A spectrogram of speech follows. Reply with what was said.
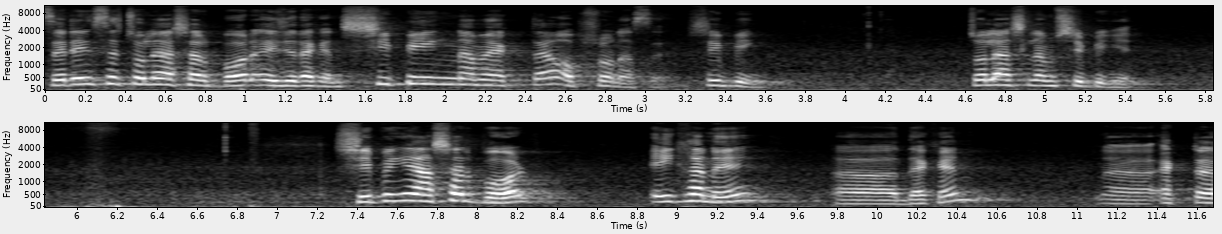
সেটিংসে চলে আসার পর, এই যে দেখেন শিপিং নামে একটা অপশন আছে শিপিং চলে আসলাম শিপিংয়ে শিপিংয়ে আসার পর, এইখানে দেখেন একটা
